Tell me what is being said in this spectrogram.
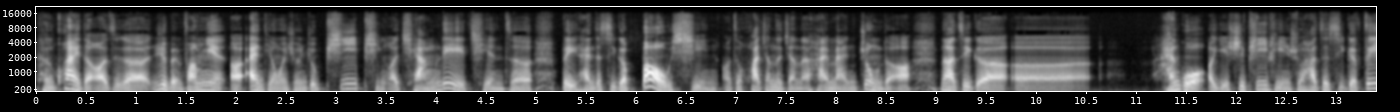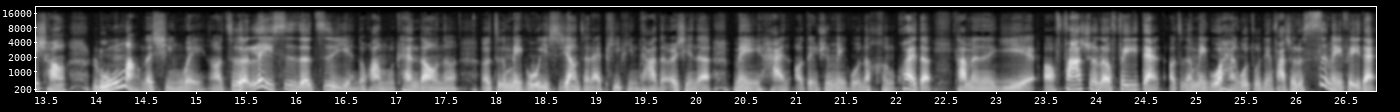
很快的啊，这个日本方面啊，岸田文雄就批评啊，强烈谴责北韩这是一个暴行啊，这话讲的讲的还蛮重的啊。那这个呃。韩国啊也是批评说他这是一个非常鲁莽的行为啊，这个类似的字眼的话，我们看到呢，呃，这个美国也是这样子来批评他的，而且呢，美韩哦，等于是美国呢，很快的，他们也啊发射了飞弹啊，这个美国、韩国昨天发射了四枚飞弹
